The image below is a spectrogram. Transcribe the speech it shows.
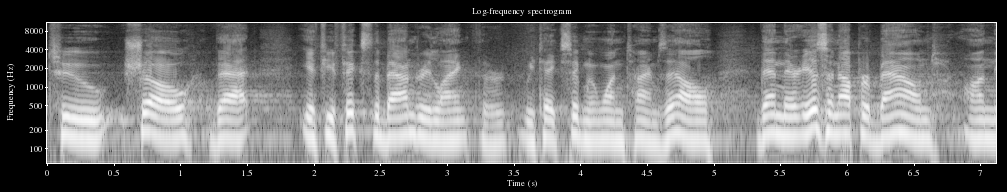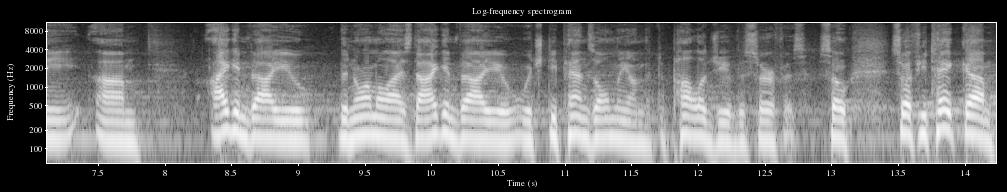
to show that if you fix the boundary length, or we take sigma 1 times L, then there is an upper bound on the um, eigenvalue, the normalized eigenvalue, which depends only on the topology of the surface. So, so if, you take, um,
